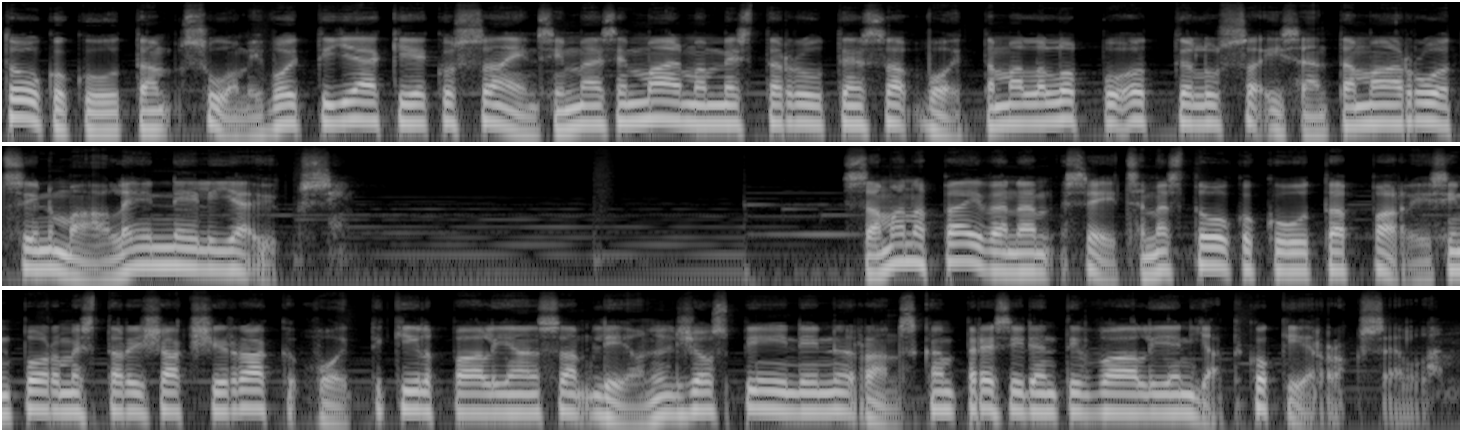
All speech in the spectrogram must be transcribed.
toukokuuta Suomi voitti jääkiekossa ensimmäisen maailmanmestaruutensa voittamalla loppuottelussa isäntämaa Ruotsin maalein 4-1. Samana päivänä 7. toukokuuta Pariisin pormestari Jacques Chirac voitti kilpailijansa Lionel Jospinin Ranskan presidentinvaalien jatkokierroksella.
